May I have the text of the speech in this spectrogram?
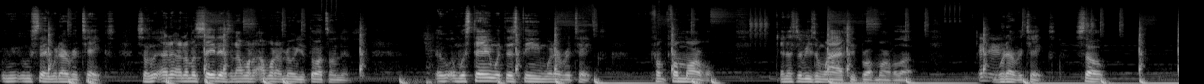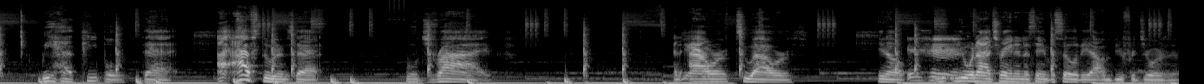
we say whatever it takes. So, and, and I'm going to say this, and I want I want to know your thoughts on this. And we're staying with this theme, whatever it takes from from Marvel, and that's the reason why I actually brought Marvel up. Mm-hmm. Whatever it takes. So we have people that I have students that will drive an yeah. hour, two hours. You know, mm-hmm. you, you, and I train in the same facility out in Buford, Georgia.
